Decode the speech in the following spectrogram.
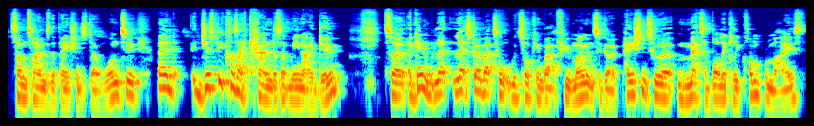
Sometimes the patients don't want to. And just because I can doesn't mean I do. So again, let, us go back to what we were talking about a few moments ago. Patients who are metabolically compromised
